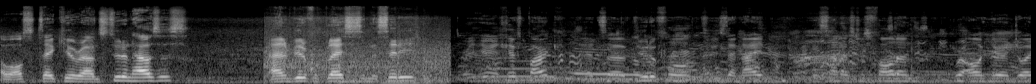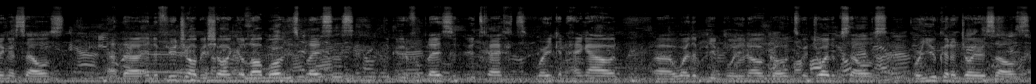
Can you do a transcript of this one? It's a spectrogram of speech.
I will also take you around student houses and beautiful places in the city. Here in Griftpark. It's a beautiful Tuesday night. The sun has just fallen we're all here enjoying ourselves. And uh, in the future, I'll be showing you a lot more of these places, the beautiful places in Utrecht, where you can hang out, uh, where the people you know go to enjoy themselves, where you can enjoy yourselves.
